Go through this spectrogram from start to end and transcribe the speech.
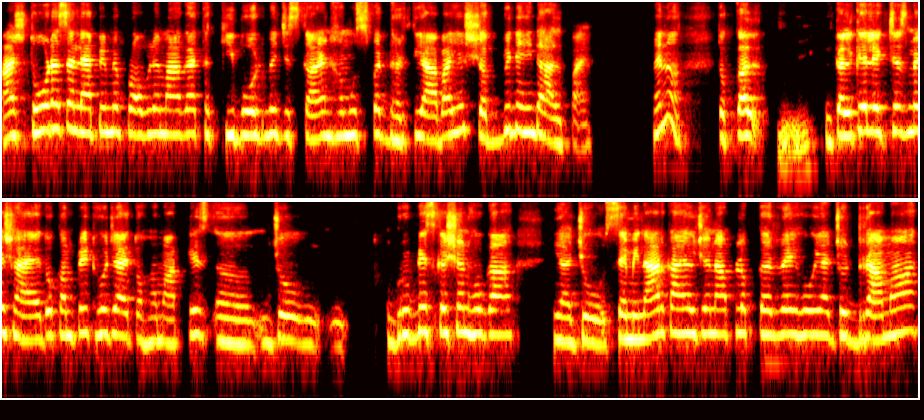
आज थोड़ा सा लैपे में प्रॉब्लम आ गया था कीबोर्ड में जिस कारण हम उस पर धरती आबा ये शब्द भी नहीं डाल पाए। है ना? तो कल कल के लेक्चर्स में शायद वो कंप्लीट हो जाए तो हम आपके जो ग्रुप डिस्कशन होगा या जो सेमिनार का आयोजन आप लोग कर रहे हो या जो ड्रामा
